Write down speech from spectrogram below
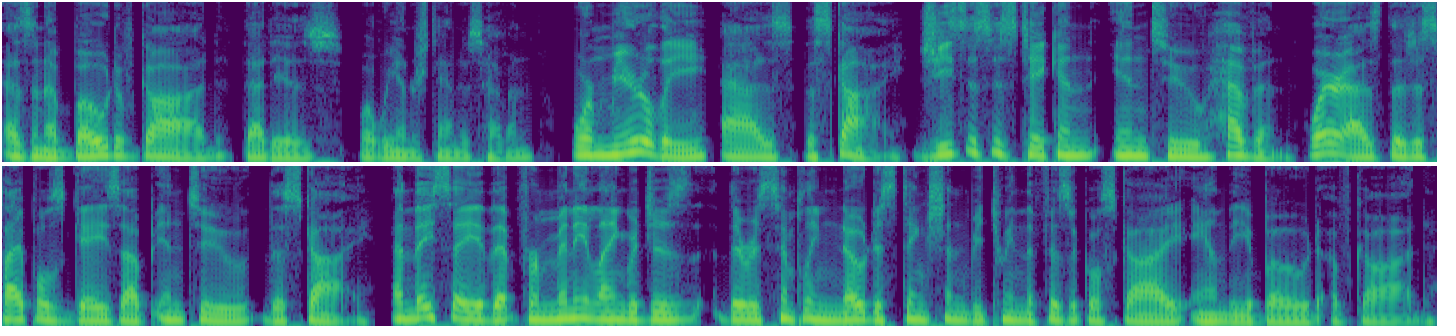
as an abode of God, that is, what we understand as heaven, or merely as the sky. Jesus is taken into heaven, whereas the disciples gaze up into the sky. And they say that for many languages, there is simply no distinction between the physical sky and the abode of God.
